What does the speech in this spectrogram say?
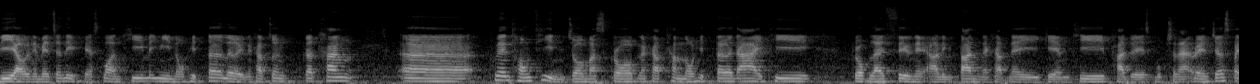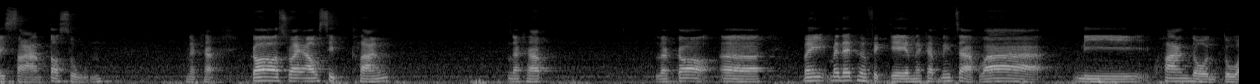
เดียวในเมเจอร์ลีกเบสบอลที่ไม่มี no-hitter เลยนะครับ จนกระทั่งผู้เล่นท้องถิ่น Joe Musgrove นะครับทำ no-hitter ได้ที่ Globe Life Field ในอาร์ลิงตันนะครับในเกมที่พาเดรสบุกชนะเรนเจอร์สไป 3 ต่อ 0 นะครับ ก็ strikeout 10 ครั้ง นะครับ แล้วก็เออไม่ไม่ได้ perfect game นะครับ เนื่องจากว่ามีขว้างโดนตัว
